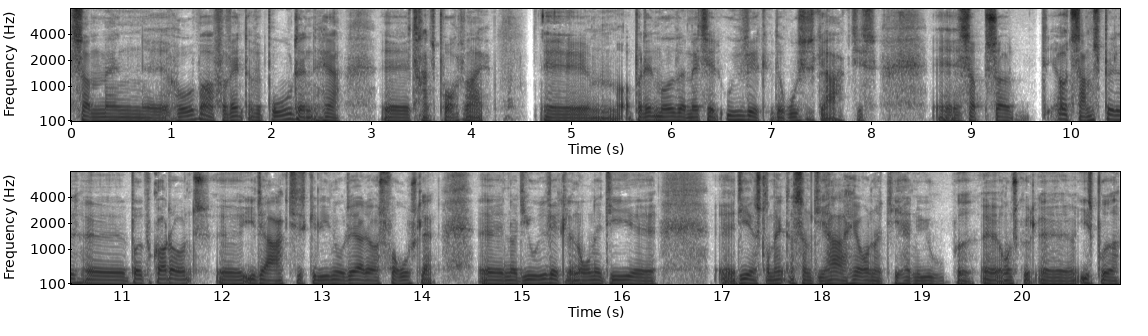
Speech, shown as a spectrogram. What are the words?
som man øh, håber og forventer vil bruge den her øh, transportvej øh, og på den måde være med til at udvikle det russiske Arktis. Øh, så, så det er jo et samspil, øh, både på godt og ondt, øh, i det arktiske lige nu, det er det også for Rusland, øh, når de udvikler nogle af de, øh, de instrumenter, som de har herunder de her nye ubåd, øh, undskyld, øh, isbryder.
